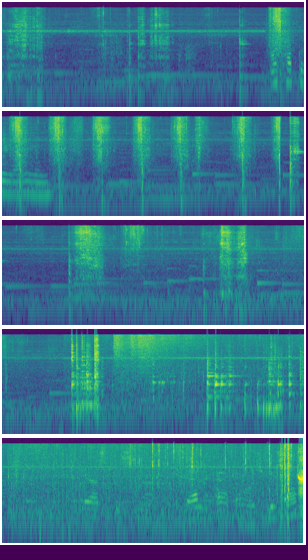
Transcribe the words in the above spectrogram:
I cut green onion. Then add chili sauce.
